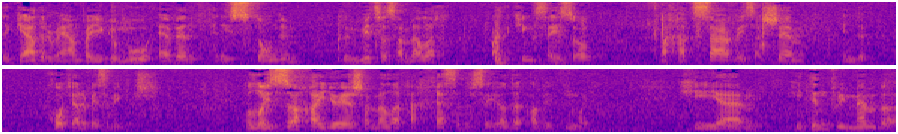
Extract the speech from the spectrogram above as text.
they gathered around, Vayigamu Evan, and they stoned him, the mitzvahs HaMelech, by the king say so, Vachatzar Beis Hashem, in the courtyard of Beis HaMikdash. He, um, he didn't remember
